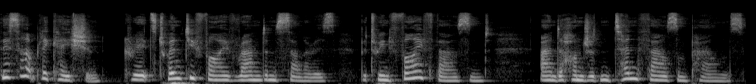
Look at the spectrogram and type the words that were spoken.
This application creates 25 random salaries between 5,000 and £110,000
